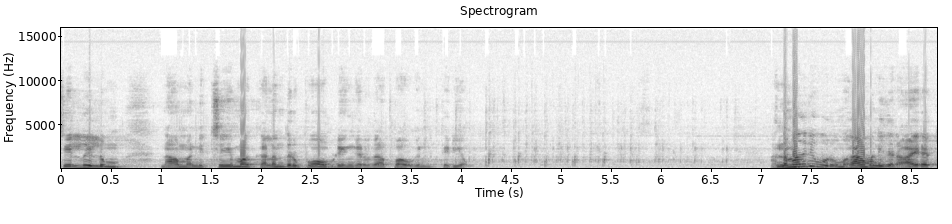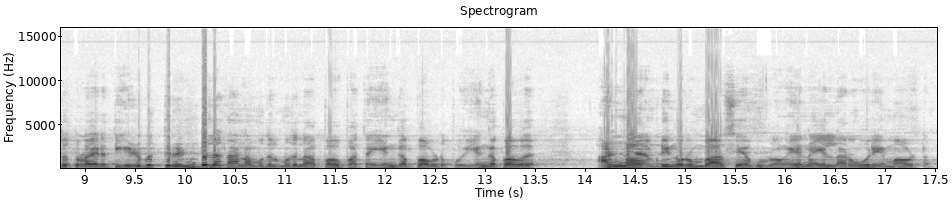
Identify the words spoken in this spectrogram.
செல்லிலும் நாம் நிச்சயமாக கலந்திருப்போம் அப்படிங்கிறது அப்பாவுக்கு தெரியும். அந்த மாதிரி ஒரு மகாமனிதர் ஆயிரத்தி தொள்ளாயிரத்தி எழுபத்தி ரெண்டில் தான் நான் முதல் முதல்ல அப்பாவை பார்த்தேன். எங்கள் அப்பாவோட போய் எங்கள் அப்பாவை அண்ணன் அப்படின்னு ரொம்ப ஆசையாக கூடுவாங்க ஏன்னா எல்லாரும் ஒரே மாவட்டம்.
